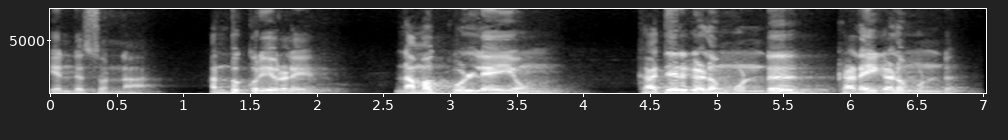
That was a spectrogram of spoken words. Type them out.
என்று சொன்னார். அன்புக்குரியவர்களே நமக்குள்ளேயும் கதிர்களும் உண்டு கடைகளும் உண்டு.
